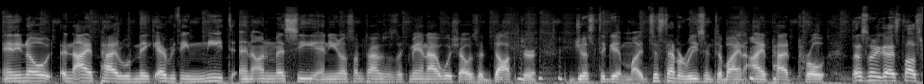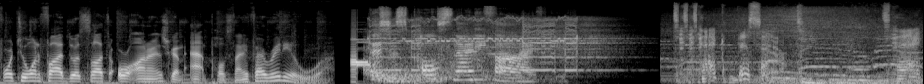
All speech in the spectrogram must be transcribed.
and you know an iPad would make everything neat and unmessy. And you know sometimes I was like, man, I wish I was a doctor just to get my just to have a reason to buy an iPad Pro. Let us know your guys' thoughts. Four two one five do it slots or on our Instagram at Pulse ninety five Radio. This is Pulse 95. Check this out. Check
